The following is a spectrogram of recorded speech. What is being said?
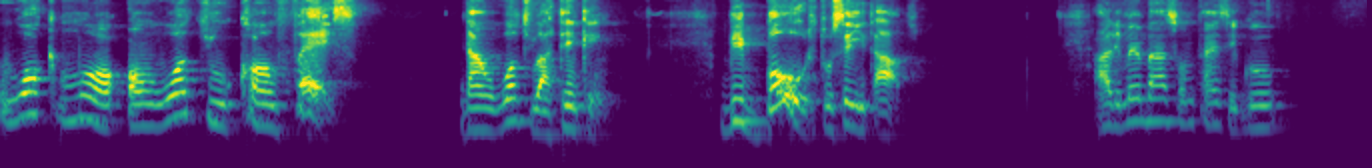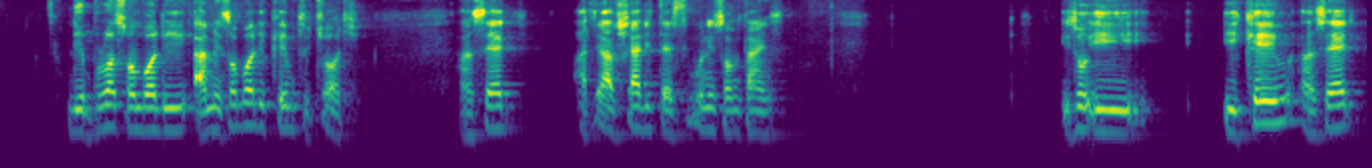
work more on what you confess than what you are thinking. Be bold to say it out. I remember sometimes ago, they brought somebody, I mean, somebody came to church and said, I think I've shared the testimony sometimes. So he he came and said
